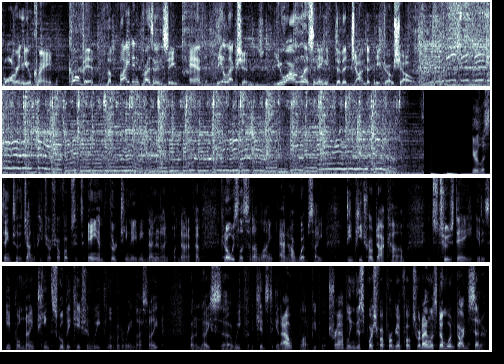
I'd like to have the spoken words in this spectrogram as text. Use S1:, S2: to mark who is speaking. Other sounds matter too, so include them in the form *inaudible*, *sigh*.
S1: war in Ukraine, COVID, the Biden presidency, and the elections. You are listening to The John DePetro Show.
S2: You're listening to the John DePetro Show, folks. It's AM 1380, 99.9 FM. You can always listen online at our website, depetro.com. It's Tuesday. It is April 19th, school vacation week. A little bit of rain last night, but a nice uh, week for the kids to get out. A lot of people are traveling. This portion of our program, folks, Rhode Island's number one garden center.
